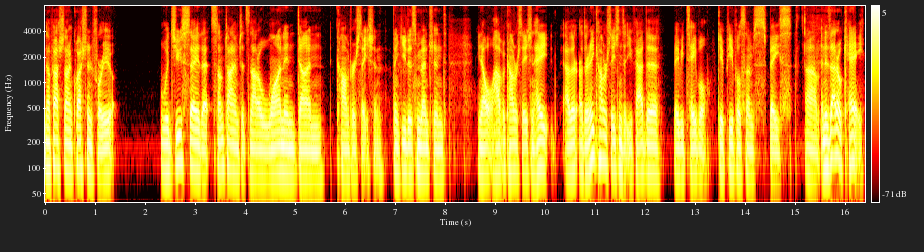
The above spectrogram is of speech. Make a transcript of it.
Now, Pastor Don, question for you. Would you say that sometimes it's not a one and done conversation? I think you just mentioned, you know, have a conversation. Hey, are there are there any conversations that you've had to maybe table, give people some space? Um, and is that okay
